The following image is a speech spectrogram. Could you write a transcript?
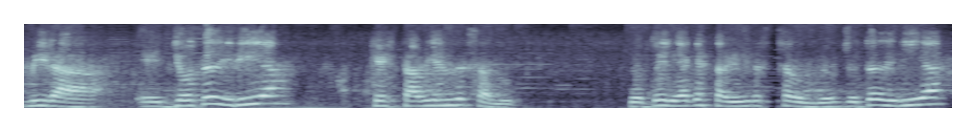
Mira, eh, yo te diría que está bien de salud. Yo te diría que está bien de salud. yo te diría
